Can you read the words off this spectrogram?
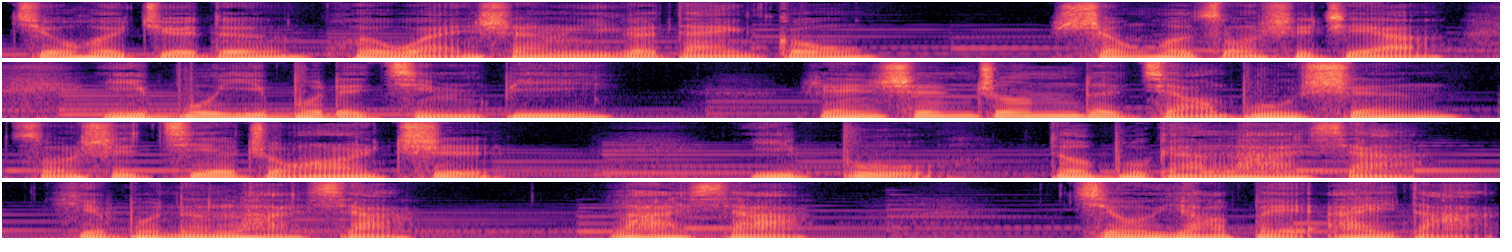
就会觉得会晚上一个代沟。生活总是这样，一步一步的紧逼，人生中的脚步声总是接踵而至，一步都不敢落下，也不能落下，落下就要被挨打。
